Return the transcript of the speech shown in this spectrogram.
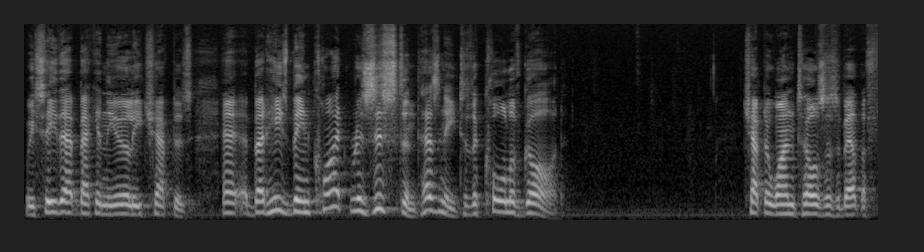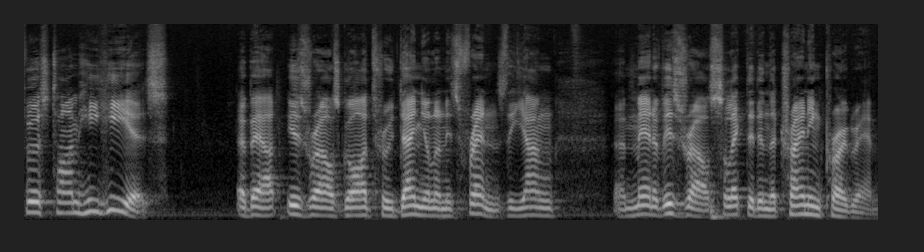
We see that back in the early chapters. Uh, but he's been quite resistant, hasn't he, to the call of God. Chapter 1 tells us about the first time he hears about Israel's God through Daniel and his friends, the young uh, men of Israel selected in the training program.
